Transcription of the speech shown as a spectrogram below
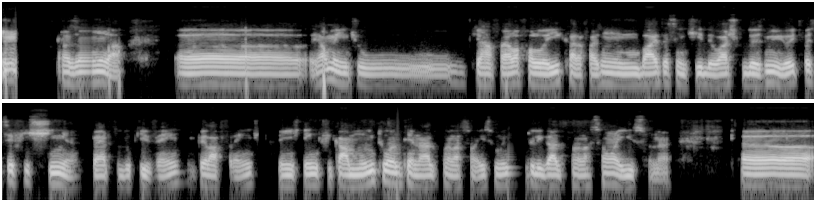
mas vamos lá. Uh, realmente, o que a Rafaela falou aí, cara, faz um baita sentido. Eu acho que 2008 vai ser fichinha perto do que vem pela frente. A gente tem que ficar muito antenado com relação a isso, muito ligado com relação a isso, né? Uh,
